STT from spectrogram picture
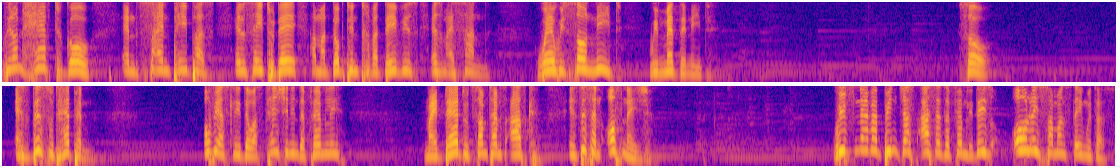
we don't have to go and sign papers and say, Today I'm adopting Trevor Davis as my son. Where we saw need, we met the need. So, as this would happen, obviously there was tension in the family. My dad would sometimes ask, Is this an orphanage? We've never been just us as a family. There's always someone staying with us,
